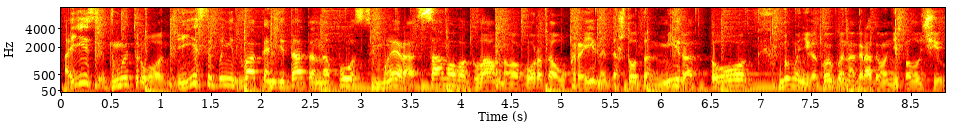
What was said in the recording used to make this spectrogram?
а есть Дмитро. И если бы не два кандидата на пост мэра самого главного города Украины, да что там мира, то, думаю, никакой бы награды он не получил.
